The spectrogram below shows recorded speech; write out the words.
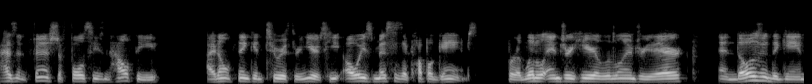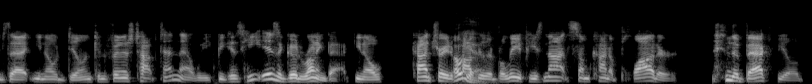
hasn't finished a full season healthy I don't think in 2 or 3 years. He always misses a couple games for a little injury here, a little injury there. And those are the games that, you know, Dillon can finish top 10 that week because he is a good running back. You know, contrary to oh, popular yeah. belief, he's not some kind of plotter in the backfield.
